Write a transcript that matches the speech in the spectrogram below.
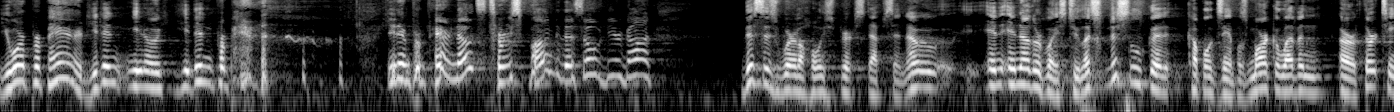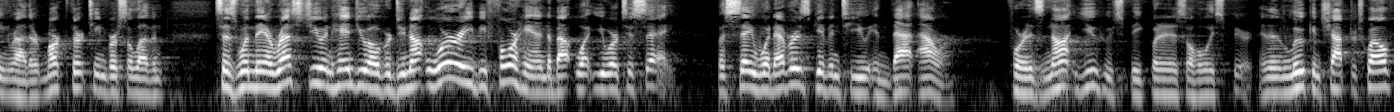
you weren't prepared. You didn't, you know, you didn't prepare. you didn't prepare notes to respond to this. Oh, dear God. This is where the Holy Spirit steps in. Now, in, in other ways too. Let's just look at a couple examples. Mark 11, or 13 rather. Mark 13, verse 11 says, When they arrest you and hand you over, do not worry beforehand about what you are to say, but say whatever is given to you in that hour. For it is not you who speak, but it is the Holy Spirit. And in Luke in chapter 12,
